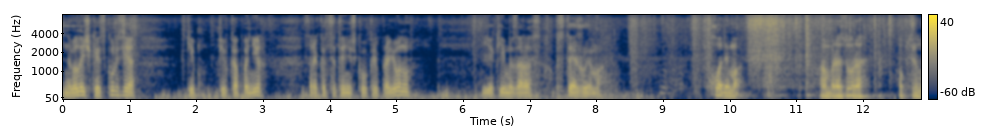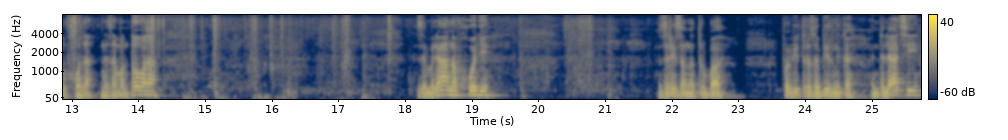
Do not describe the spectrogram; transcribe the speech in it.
Невеличка екскурсія. Такий півкапонір Староконстантинівського укріпрайону, який ми зараз обстежуємо. Входимо. Амбразура обстрілу входа не замонтована. Земля на вході. Зрізана труба повітрозабірника вентиляції.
